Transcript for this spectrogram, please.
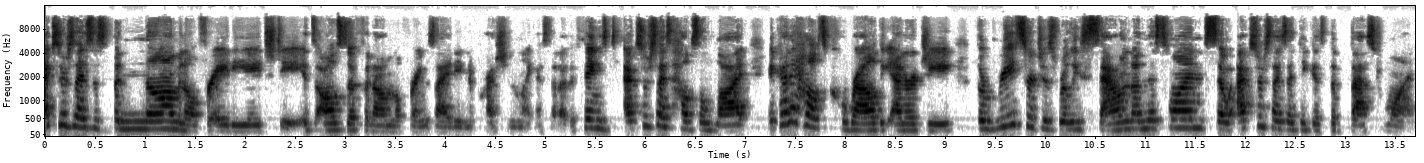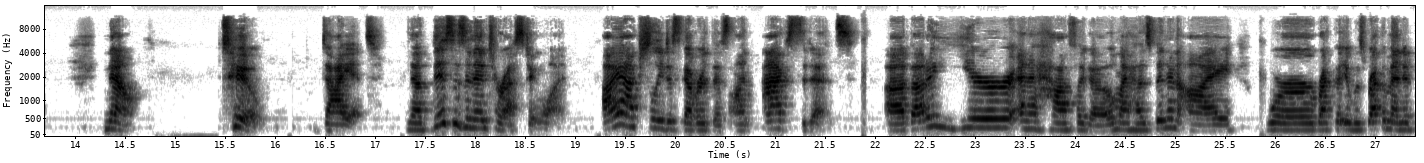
Exercise is phenomenal for ADHD. It's also phenomenal for anxiety and depression, like I said, other things. Exercise helps a lot. It kind of helps corral the energy. The research is really sound on this one. So, exercise, I think, is the best one. Now, two, diet. Now, this is an interesting one. I actually discovered this on accident. Uh, about a year and a half ago, my husband and I were it was recommended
